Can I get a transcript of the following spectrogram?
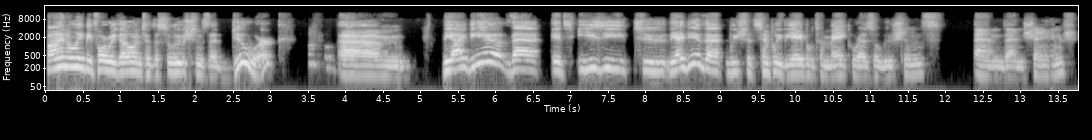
finally, before we go into the solutions that do work, um, the idea that it's easy to, the idea that we should simply be able to make resolutions and then change,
